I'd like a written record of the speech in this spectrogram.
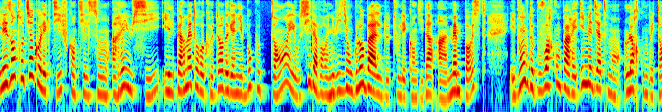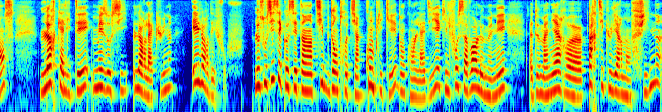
Les entretiens collectifs, quand ils sont réussis, ils permettent aux recruteurs de gagner beaucoup de temps et aussi d'avoir une vision globale de tous les candidats à un même poste et donc de pouvoir comparer immédiatement leurs compétences, leurs qualités, mais aussi leurs lacunes et leurs défauts. Le souci, c'est que c'est un type d'entretien compliqué, donc on l'a dit, et qu'il faut savoir le mener de manière euh, particulièrement fine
